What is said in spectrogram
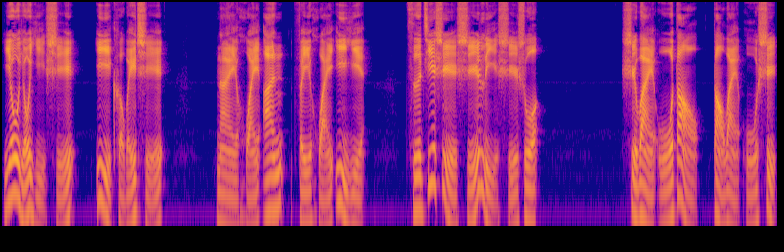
悠游以时，亦可为耻。乃怀安，非怀义也。此皆是实理实说。世外无道，道外无事。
